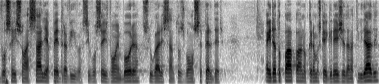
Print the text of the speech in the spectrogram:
vocês são a sal e a pedra viva, se vocês vão embora, os lugares santos vão se perder. A ideia do Papa, não queremos que a Igreja da Natividade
